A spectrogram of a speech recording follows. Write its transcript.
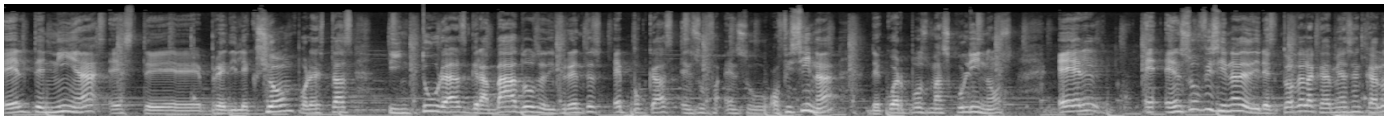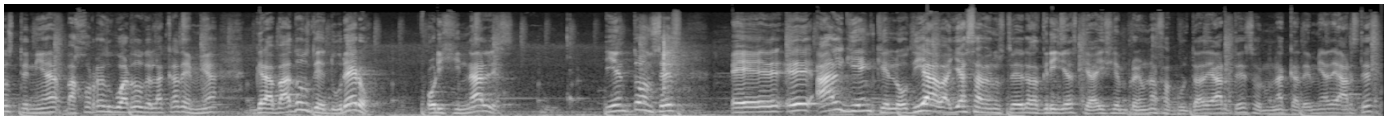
él tenía este, predilección por estas pinturas, grabados de diferentes épocas en su, en su oficina de cuerpos masculinos. Él, e, en su oficina de director de la Academia de San Carlos, tenía bajo resguardo de la Academia grabados de Durero, originales. Y entonces eh, eh, alguien que lo odiaba, ya saben ustedes las grillas que hay siempre en una facultad de artes o en una academia de artes.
